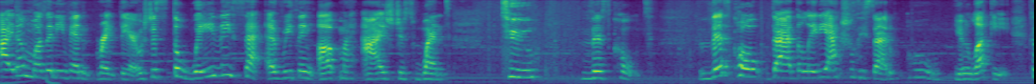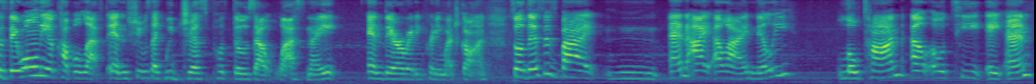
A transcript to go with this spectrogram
item wasn't even right there it was just the way they set everything up my eyes just went to this coat this coat that the lady actually said oh you're lucky because there were only a couple left. And she was like we just put those out last night and they're already pretty much gone. So this is by n-i-l-i nili lotan l-o-t-a-n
